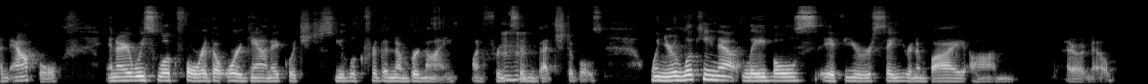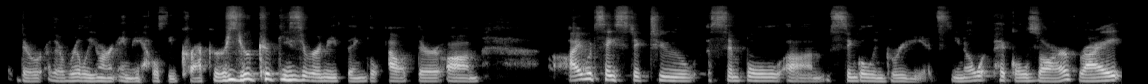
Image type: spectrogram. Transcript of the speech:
an apple. And I always look for the organic, which just, you look for the number nine on fruits mm-hmm. and vegetables. When you're looking at labels, if you're say you're going to buy, um, I don't know, there there really aren't any healthy crackers or cookies or anything out there. Um, I would say stick to simple um, single ingredients. You know what pickles are, right?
